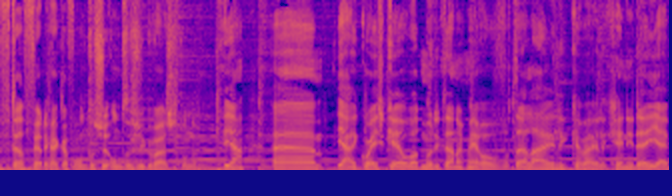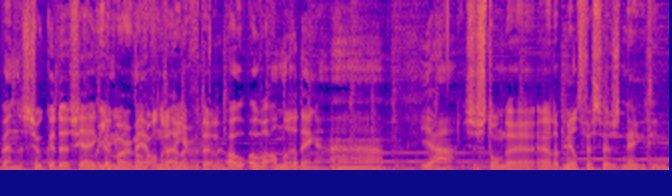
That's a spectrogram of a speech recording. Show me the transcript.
Vertel verder. Ga ik even onderzo- onderzoeken waar ze stonden. Ja, ehm, ja, Grayscale, wat moet ik daar nog meer over vertellen eigenlijk? Ik heb eigenlijk geen idee. Jij bent het zoeken, dus jij je kunt mag nog ook meer over andere vertellen. dingen vertellen. Oh, over andere dingen. Eh, ja, Ze stonden eh, op Mildfest 2019.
